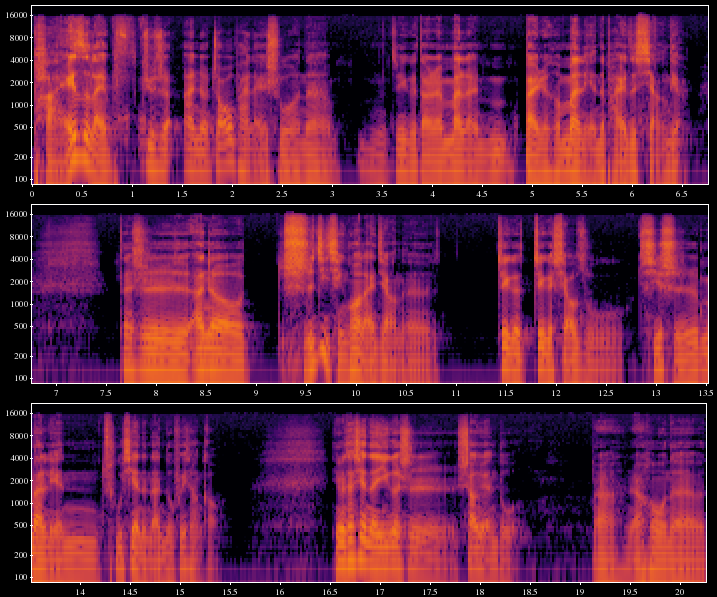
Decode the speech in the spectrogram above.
牌子来就是按照招牌来说，那嗯，这个当然曼联、拜仁和曼联的牌子响点儿，但是按照实际情况来讲呢。这个这个小组其实曼联出现的难度非常高，因为他现在一个是伤员多啊，然后呢，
